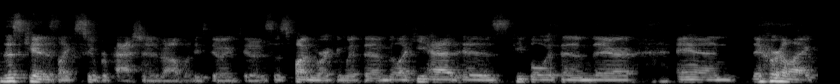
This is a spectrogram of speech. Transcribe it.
this kid is like super passionate about what he's doing too. This is fun working with him. But like he had his people with him there, and they were like,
